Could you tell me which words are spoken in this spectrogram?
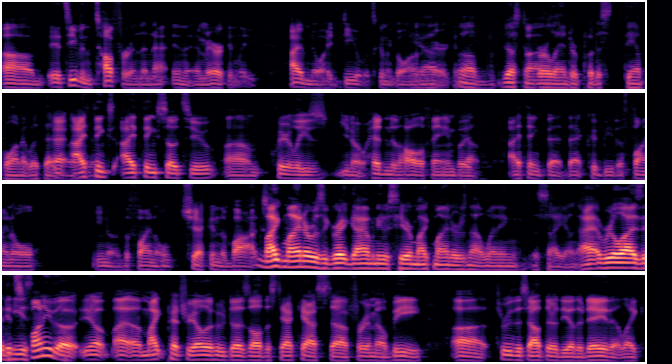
Um, it's even tougher in the in the American League. I have no idea what's going to go on in the American well, League. Justin Uh, Verlander put a stamp on it with that. I, I think I think so too. Um, clearly, he's you know heading to the Hall of Fame, but Yeah. I think that that could be the final, you know, the final check in the box. Mike Minor was a great guy when he was here. Mike Minor is not winning the Cy Young. I realize that it's he's funny though, you know, uh, Mike Petriello, who does all the Statcast stuff for MLB, uh, threw this out there the other day that like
